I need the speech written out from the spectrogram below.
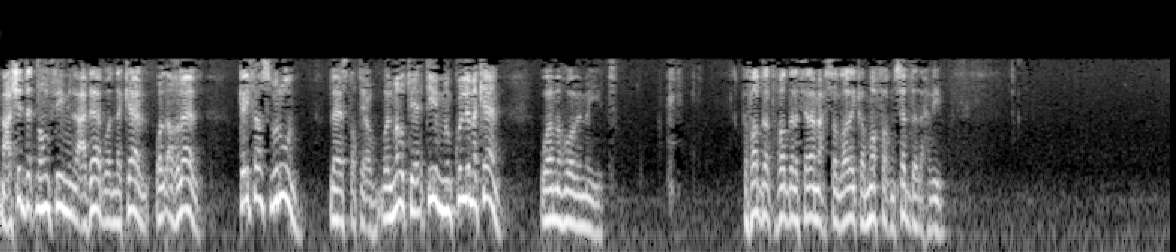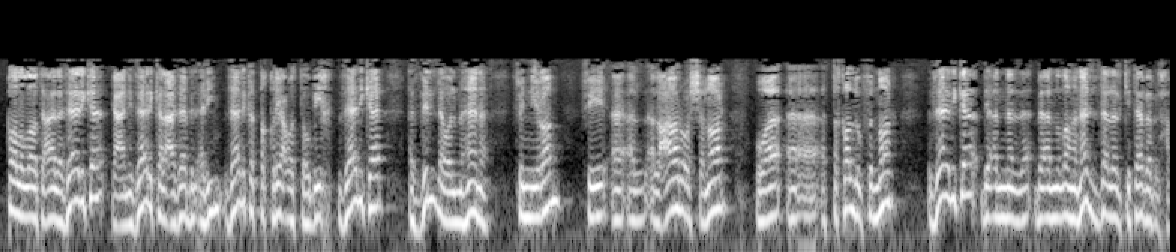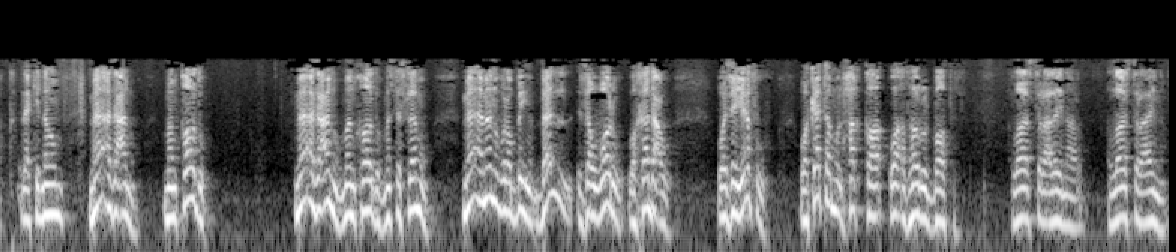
مع شدة ما هم فيه من العذاب والنكال والأغلال كيف يصبرون؟ لا يستطيعون. والموت يأتيهم من كل مكان. وما هو بميت تفضل تفضل السلام أحسن الله عليك. موفق مسدد يا حبيبي. قال الله تعالى ذلك يعني ذلك العذاب الأليم ذلك التقريع والتوبيخ ذلك الذلة والمهانة في النيران في العار والشنار والتقلب في النار. ذلك بأن, بأن الله نزل الكتاب بالحق لكنهم ما أذعنوا من قادوا. ما أذعنوا من قادوا ما استسلموا ما أمنوا بربهم بل زوروا وخدعوا وزيفوا وكتموا الحق وأظهروا الباطل. الله يستر علينا رب. الله يستر علينا.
